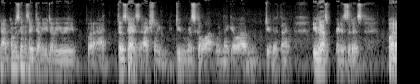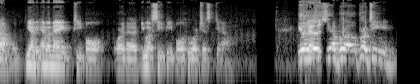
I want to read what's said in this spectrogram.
not I was going to say WWE, but I, those guys actually do risk a lot when they go out and do their thing, even Yeah. as weird as it is. But um, you know, the MMA people or the UFC people who are just you know, yeah, Yeah, this- yeah, bro, protein.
